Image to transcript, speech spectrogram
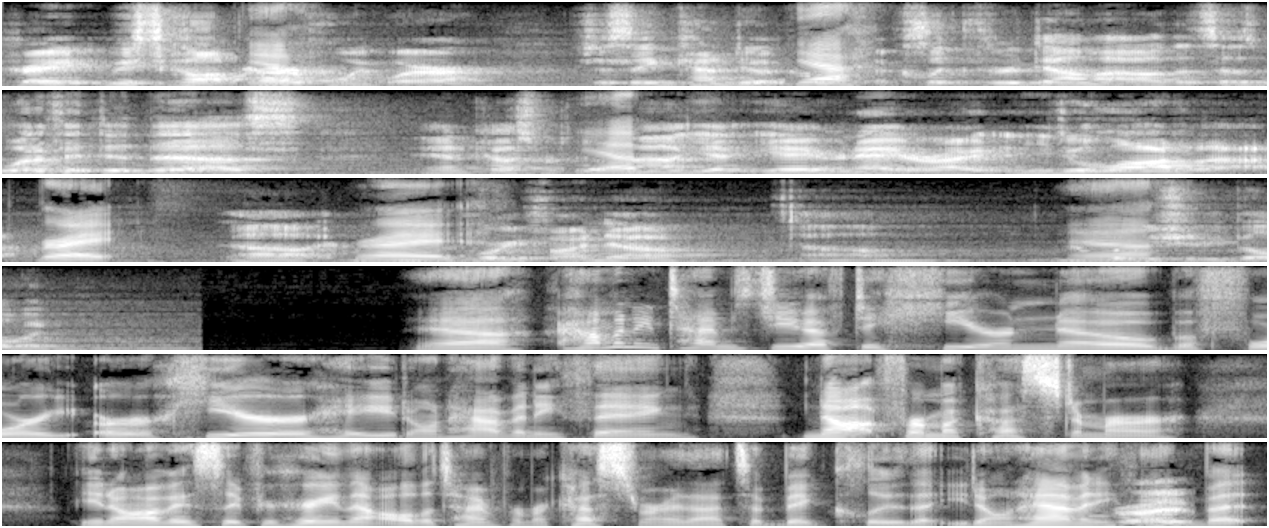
Create. We used to call it PowerPoint, yep. where just so you can kind of do a, yeah. a click through demo that says, what if it did this? And customers yep. go, no, yay, yay or nay, right? And you do a lot of that, right? Uh, right. Before you find out um, yeah. what you should be building. Yeah. How many times do you have to hear no before or hear, hey, you don't have anything, not from a customer? You know, obviously, if you're hearing that all the time from a customer, that's a big clue that you don't have anything. Right. But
